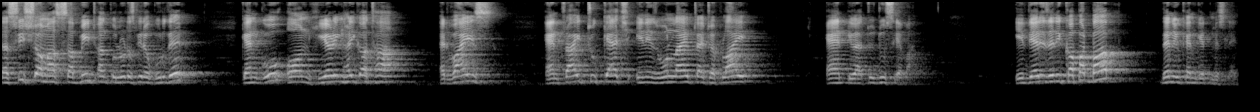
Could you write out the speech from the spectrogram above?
The Shishya must submit unto lotus feet of Gurudev, can go on hearing Harikatha, advice, and try to catch in his own life, try to apply, and you have to do seva. If there is any kapat bab, then you can get misled.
